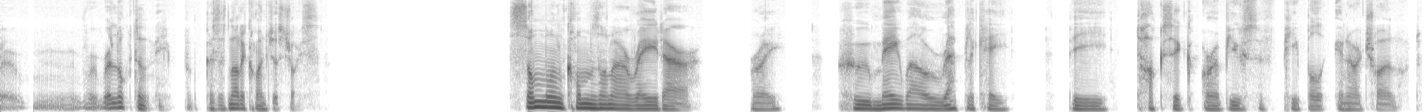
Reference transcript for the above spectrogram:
uh, reluctantly because it's not a conscious choice someone comes on our radar, right, who may well replicate the toxic or abusive people in our childhood,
